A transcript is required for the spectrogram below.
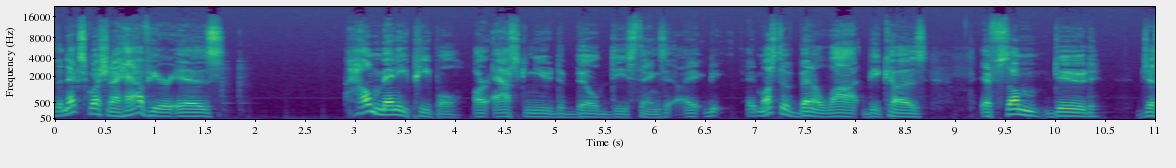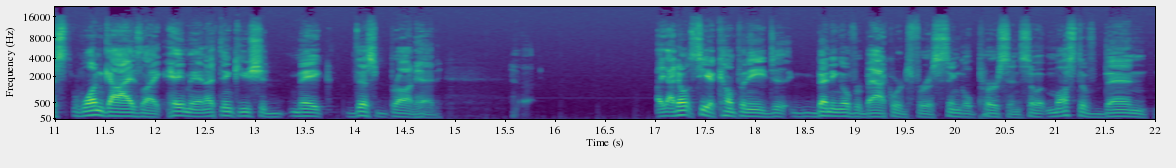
the next question I have here is how many people are asking you to build these things? It, it must have been a lot because if some dude, just one guy's like, "Hey man, I think you should make this broadhead," like I don't see a company bending over backwards for a single person. So it must have been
